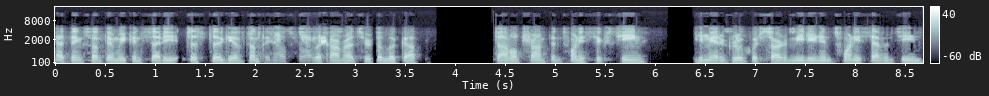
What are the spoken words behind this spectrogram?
I think something we can study just to give something else for all the comrades here to look up. Donald Trump in 2016, he made a group which started meeting in 2017,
